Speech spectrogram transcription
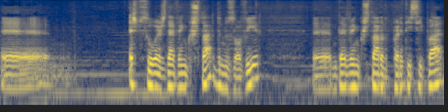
Eh, as pessoas devem gostar de nos ouvir, eh, devem gostar de participar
